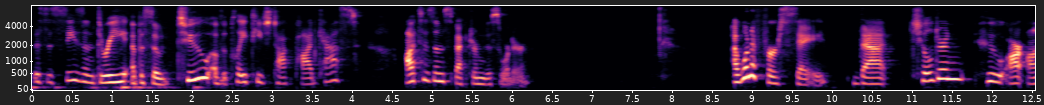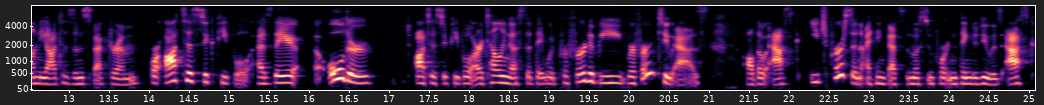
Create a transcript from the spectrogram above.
This is season three, episode two of the Play Teach Talk podcast autism spectrum disorder. I want to first say that children who are on the autism spectrum or autistic people, as they older autistic people are telling us that they would prefer to be referred to as, although ask each person i think that's the most important thing to do is ask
